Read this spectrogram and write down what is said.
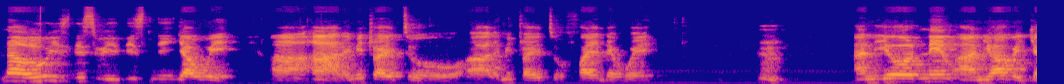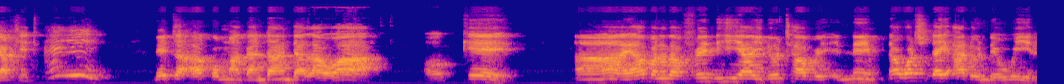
Now, who is this with this ninja way? uh-huh let me try to uh, let me try to find a way hmm. and your name and you have a jacket later ako magandanda lawa okay uh, i have another friend here you don't have a, name now what should i add on the wheel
